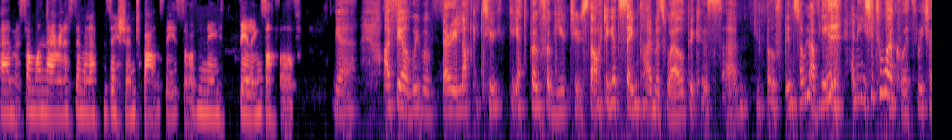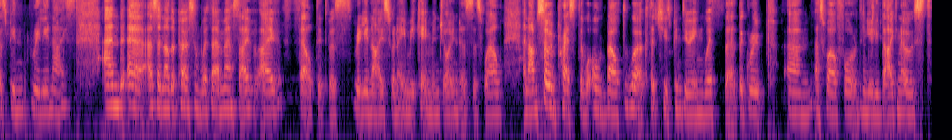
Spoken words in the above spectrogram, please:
um, someone there in a similar position to bounce these sort of new feelings off of. Yeah, I feel we were very lucky to, get both of you two starting at the same time as well because um, you've both been so lovely and easy to work with, which has been really nice. And uh, as another person with MS, I, I felt it was really nice when Amy came and joined us as well. And I'm so impressed about the work that she's been doing with uh, the group um, as well for the newly diagnosed.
